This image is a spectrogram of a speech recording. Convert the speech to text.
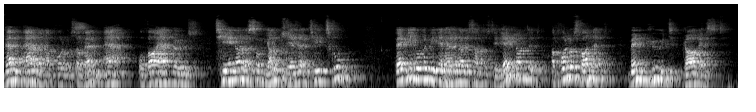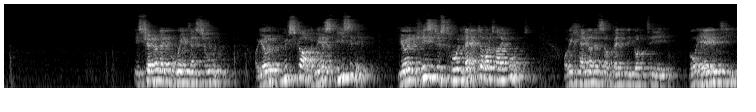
Hvem er den Apollos, og hvem er, og hva er Paulus? Tjenere som hjalp dere til tro. Begge gjorde vi det Herren hadde satt oss til. Jeg plantet, Apollos vannet, men Gud ga vekst. Vi skjønner den gode intensjonen å gjøre budskapet mer spiselig, gjøre Kristus tro lettere å ta imot. Og vi kjenner det så veldig godt i vår egen tid.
